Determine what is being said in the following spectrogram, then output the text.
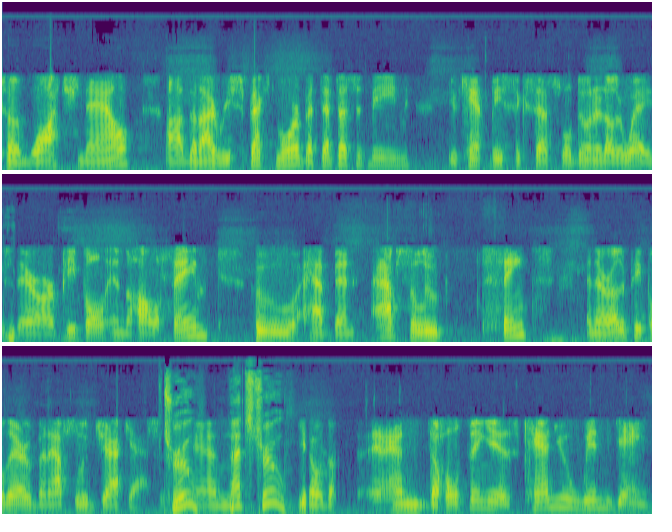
to watch now. Uh, that I respect more. But that doesn't mean you can't be successful doing it other ways. There are people in the Hall of Fame who have been absolute saints, and there are other people there who've been absolute jackasses. True, and that's true. You know, the, and the whole thing is, can you win games?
